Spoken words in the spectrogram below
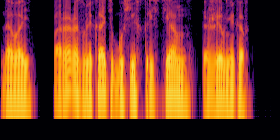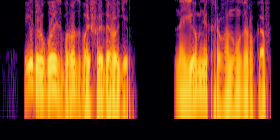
«Давай, пора развлекать бухих крестьян, кожевников и другой сброд с большой дороги». Наемник рванул за рукав.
